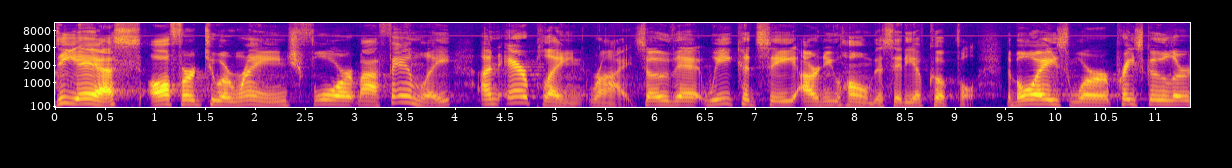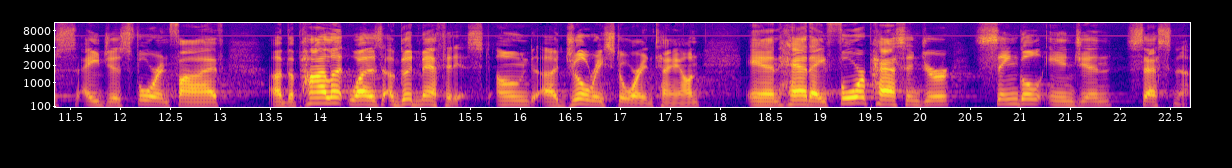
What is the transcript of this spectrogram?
DS offered to arrange for my family an airplane ride so that we could see our new home, the city of Cookeville. The boys were preschoolers, ages four and five. Uh, the pilot was a good Methodist, owned a jewelry store in town, and had a four passenger, single engine Cessna.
